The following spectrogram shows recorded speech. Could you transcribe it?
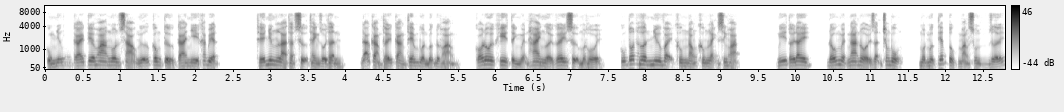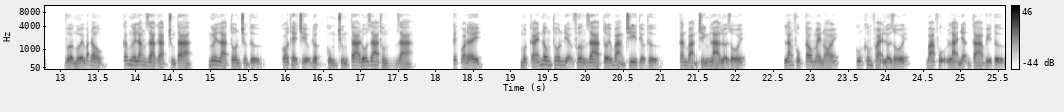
cùng những cái kia hoa ngôn xảo ngữ công tử ca nhi khác biệt. Thế nhưng là thật sự thành rồi thân, đã cảm thấy càng thêm buồn bực được hoảng, có đôi khi tình nguyện hai người gây sự một hồi, cũng tốt hơn như vậy không nóng không lạnh sinh hoạt nghĩ tới đây, đỗ nguyệt nga nổi giận trong bụng, một mực tiếp tục mang xuống dưới, vừa mới bắt đầu, các ngươi lăng ra gạt chúng ta, ngươi là tôn trường tử, có thể chịu được cùng chúng ta đỗ ra thông ra kết quả đây, một cái nông thôn địa phương ra tới bảng chi tiểu tử, căn bản chính là lừa dối. Lăng phục cao mày nói, cũng không phải lừa dối, bá phụ là nhận ta vì tử.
